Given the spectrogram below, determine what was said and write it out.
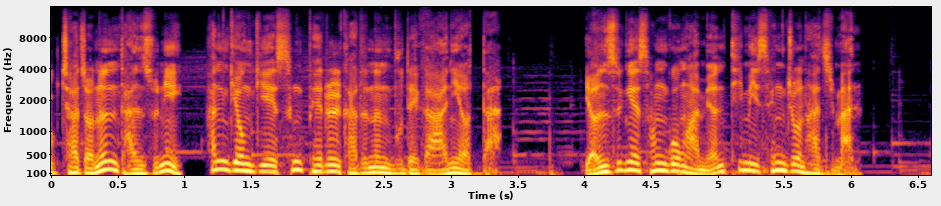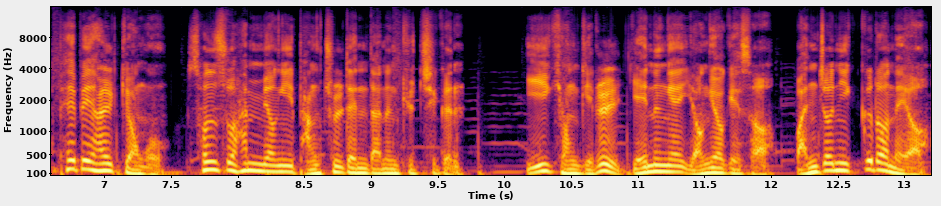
6차전은 단순히 한 경기의 승패를 가르는 무대가 아니었다. 연승에 성공하면 팀이 생존하지만 패배할 경우 선수 한 명이 방출된다는 규칙은 이 경기를 예능의 영역에서 완전히 끌어내어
